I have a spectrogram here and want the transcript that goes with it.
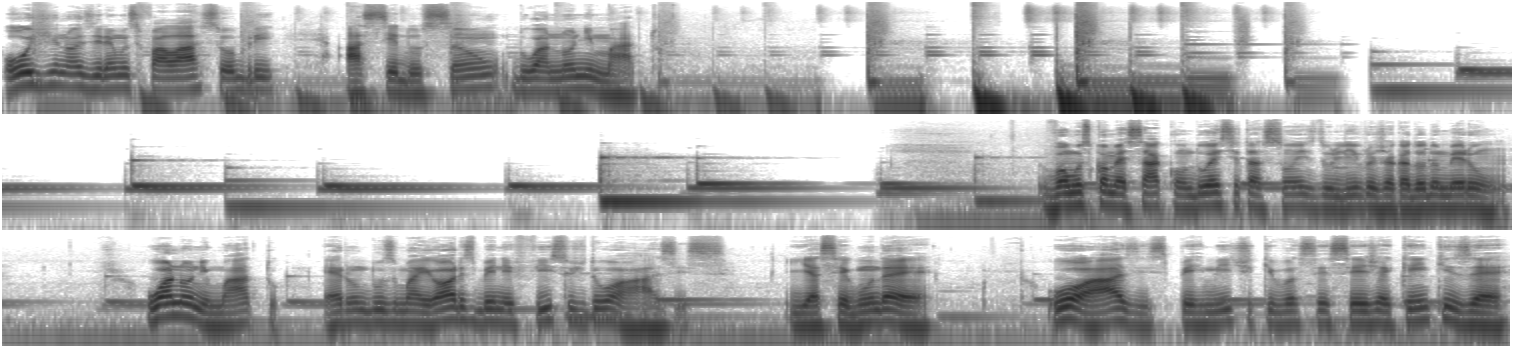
Hoje nós iremos falar sobre a sedução do anonimato. Vamos começar com duas citações do livro Jogador Número 1. O anonimato era um dos maiores benefícios do Oasis. E a segunda é: O Oasis permite que você seja quem quiser,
